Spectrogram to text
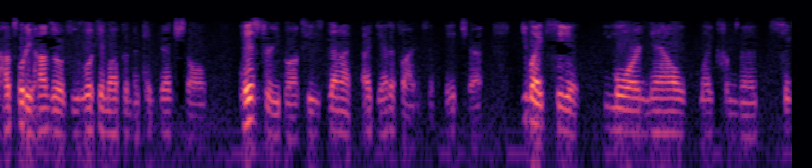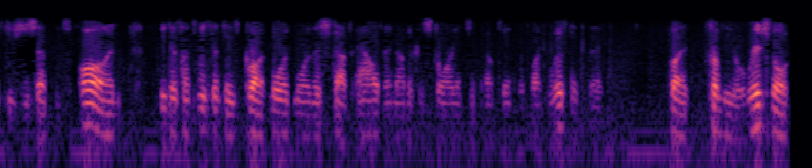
Hattori Hanzo, if you look him up in the conventional history books, he's not identified as a ninja. You might see it more now, like from the 60s or 70s on, because Hatsumi Sensei's brought more and more of this stuff out, and other historians have come in with like listing things. But from the original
